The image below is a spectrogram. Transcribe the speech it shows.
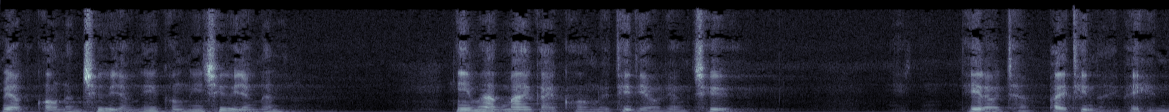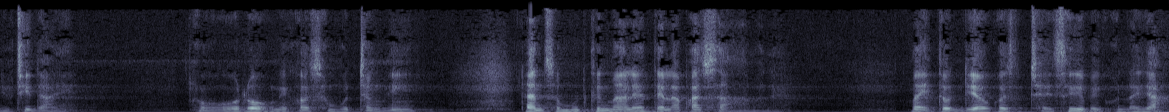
เรียกของนั้นชื่ออย่างนี้ของนี้ชื่ออย่างนั้น มีมากมายกายกองเลยทีเดียวเรื่องชื่อ ที่เราจะไปที่ไหนไปเห็นอยู่ที่ใดโอ้โลกนี่เขาสมมุติอย่างนี้ การสมมุติขึ้นมาแล้วแต่ละภาษาไม่ตนเดียวก็ใช้ชื่อเป็นคนละอย่าง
